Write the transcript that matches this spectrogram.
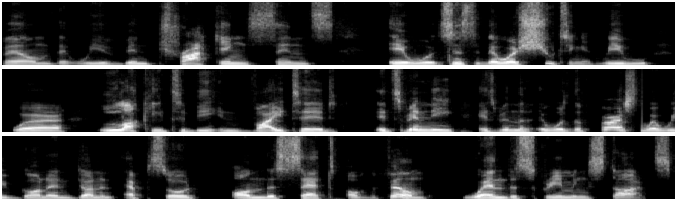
film that we've been tracking since it was since they were shooting it. We were lucky to be invited. It's been the it's been the, it was the first where we've gone and done an episode on the set of the film when the screaming starts.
